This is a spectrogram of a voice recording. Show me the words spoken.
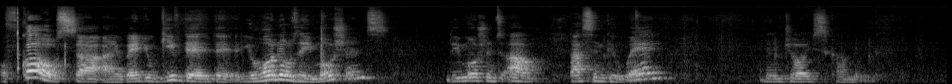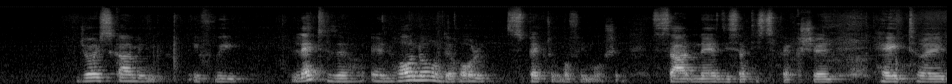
Of course, uh, when you give the, the you honor the emotions, the emotions are passing away, then joy is coming. Joy is coming if we let the and honor the whole spectrum of emotion sadness, dissatisfaction, hatred,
